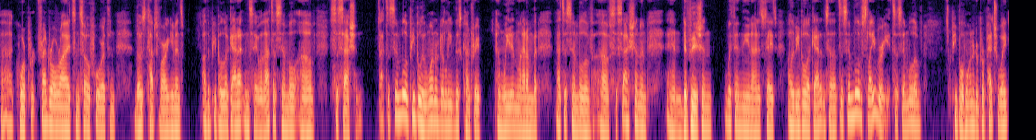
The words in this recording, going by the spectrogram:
uh, corporate federal rights and so forth and those types of arguments. Other people look at it and say, well, that's a symbol of secession. That's a symbol of people who wanted to leave this country and we didn't let them, but that's a symbol of, of secession and, and division within the United States. Other people look at it and say that's a symbol of slavery. It's a symbol of people who wanted to perpetuate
